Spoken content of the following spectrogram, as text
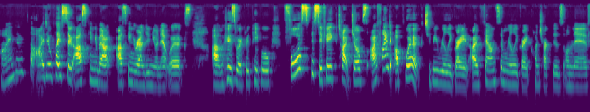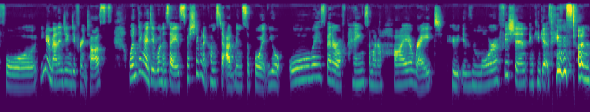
kind of the ideal place. So asking about asking around in your networks, um, who's worked with people for specific type jobs. I find Upwork to be really great. I've found some really great contractors on there for you know managing different tasks. One thing I did want to say, especially when it comes to admin support, you're always better off paying someone a higher rate who is more efficient and can get things done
